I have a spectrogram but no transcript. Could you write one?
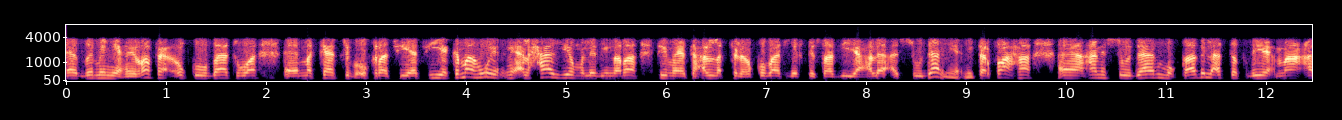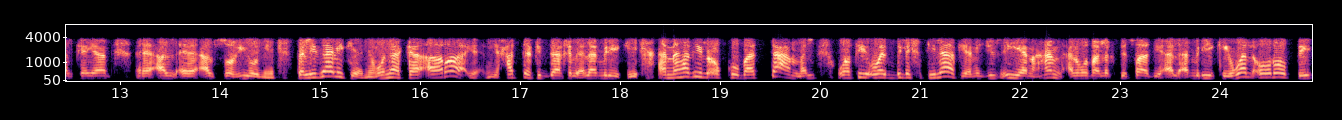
ضمن يعني رفع عقوبات ومكاسب مكاسب أخرى سياسية كما هو يعني الحال اليوم الذي نراه فيما يتعلق في العقوبات الاقتصادية على السودان. يعني ترفعها عن السودان مقابل التطبيع مع الكيان الصهيوني. فلذلك يعني هناك آراء يعني حتى في الداخل الأمريكي أن هذه العقوبات تعمل وفي بالاختلاف يعني جزئيا عن الوضع الاقتصادي الأمريكي والأوروبي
